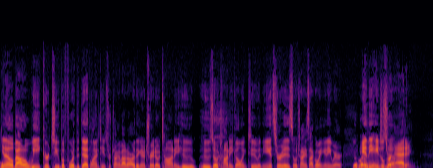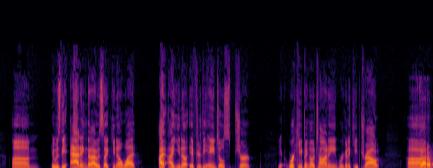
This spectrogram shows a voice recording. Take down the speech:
you know, about a week or two before the deadline, teams were talking about are they going to trade Ohtani? Who who's Ohtani going to? And the answer is Ohtani's not going anywhere. Nobody. And the Angels yeah. are adding. Um, it was the adding that I was like, you know what? I, I you know, if you're the Angels, sure, we're keeping Ohtani, We're going to keep Trout. Uh, you gotta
